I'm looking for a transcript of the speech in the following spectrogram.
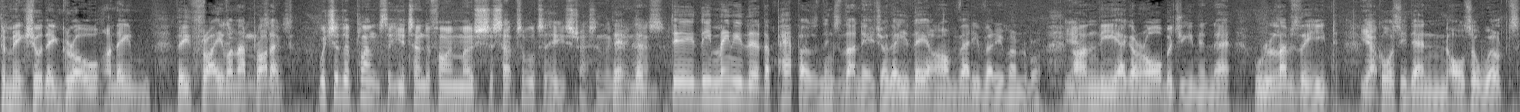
to make sure they grow and they they thrive on that product. Which are the plants that you tend to find most susceptible to heat stress in the greenhouse? they, they mainly the, the peppers and things of that nature. They they are very very vulnerable. Yeah. And the I got an aubergine in there who loves the heat. Yep. Of course, he then also wilts,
